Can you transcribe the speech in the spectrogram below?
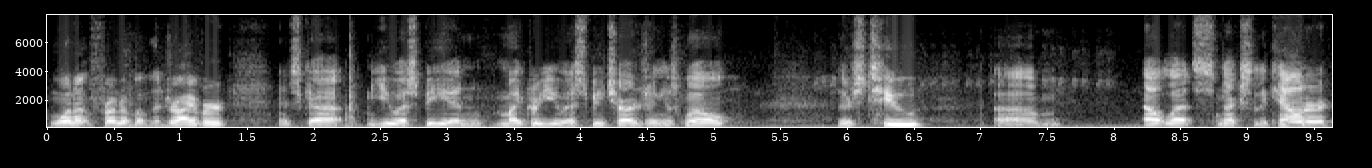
one up front above the driver. It's got USB and micro USB charging as well. There's two um, outlets next to the counter,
